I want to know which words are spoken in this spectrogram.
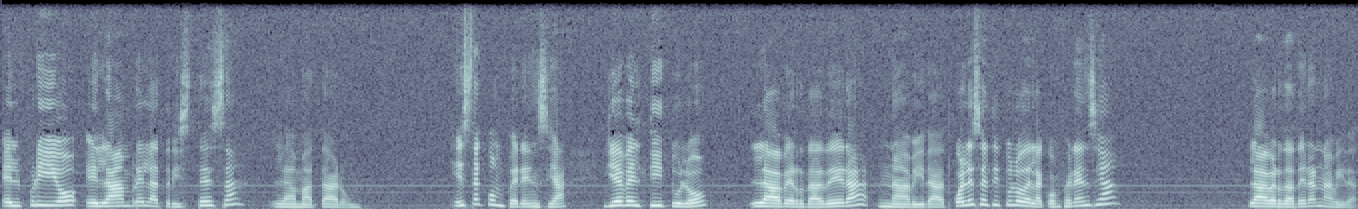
El frío, el hambre, la tristeza la mataron. Esta conferencia lleva el título La verdadera Navidad. ¿Cuál es el título de la conferencia? La verdadera Navidad.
